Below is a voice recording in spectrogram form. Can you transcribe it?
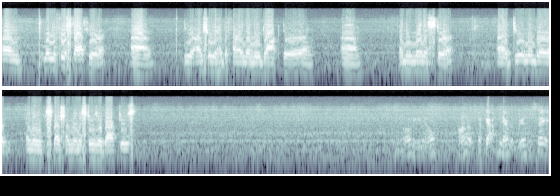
Um, when you first got here, uh, you, I'm sure you had to find a new doctor and um, a new minister. Uh, do you remember any special ministers or doctors? Oh, you know, honestly, Been sick.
